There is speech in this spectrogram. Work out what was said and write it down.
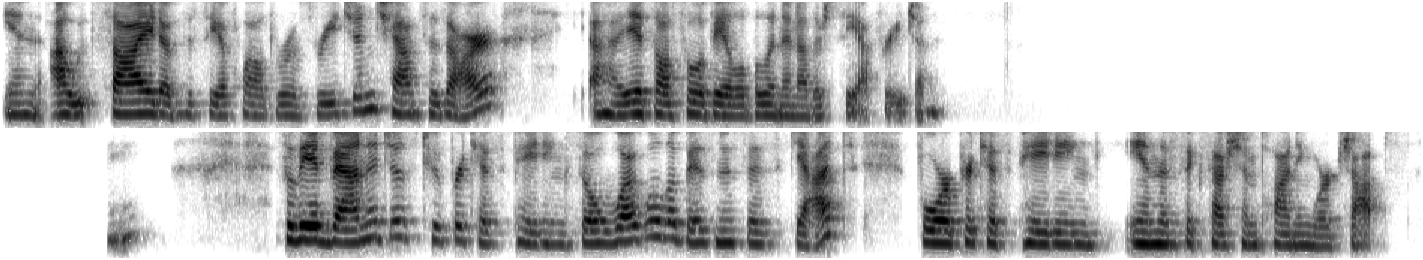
in outside of the CF Wild Rose region, chances are uh, it's also available in another CF region. Okay. So the advantages to participating. So what will the businesses get for participating in the succession planning workshops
